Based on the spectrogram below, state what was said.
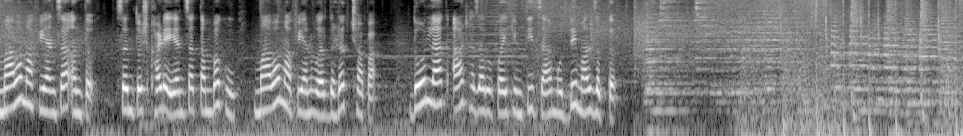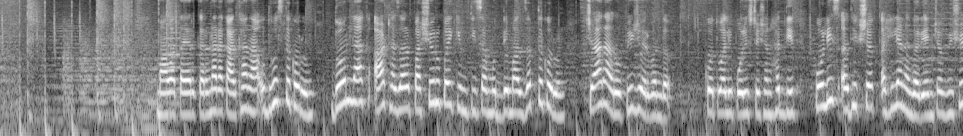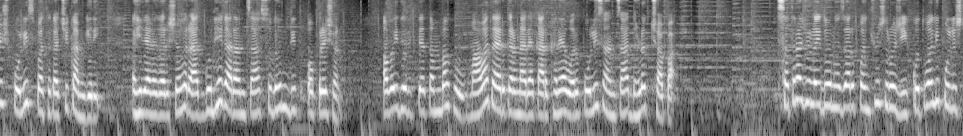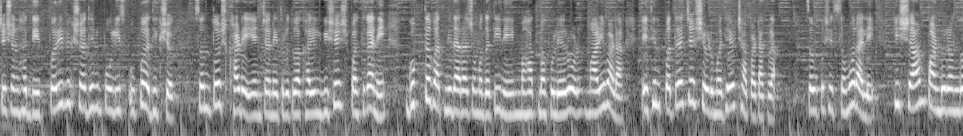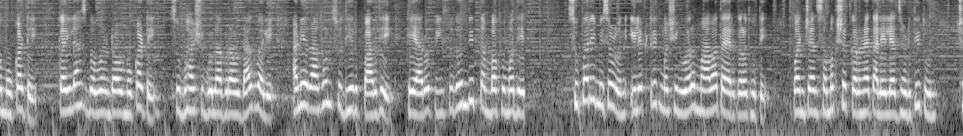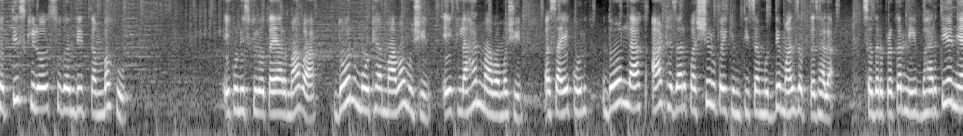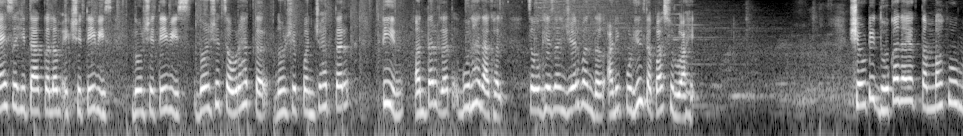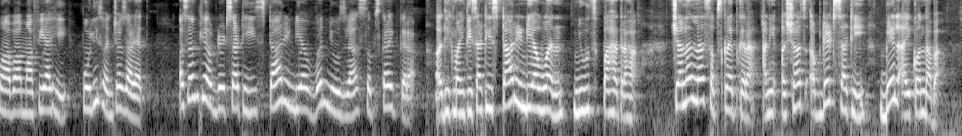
मावा माफियांचा अंत. संतोष खाडे यांचा तंबाखू मावा माफियांवर धडक छापा. दोन लाख आठ हजार रुपये किमतीचा मुद्देमाल जप्त. मावा तयार करणारा कारखाना उद्ध्वस्त करून दोन लाख आठ हजार पाचशे रुपये किमतीचा मुद्देमाल जप्त करून चार आरोपी जेरबंद. कोतवाली पोलीस स्टेशन हद्दीत पोलीस अधीक्षक अहिल्यानगर यांच्या विशेष पोलीस पथकाची कामगिरी. अहिल्यानगर शहरात गुन्हेगारांचा सुगंधित ऑपरेशन. अवैधरित्या तंबाखू मावा तयार करणाऱ्या कारखान्यावर पोलिसांचा धडक छापा. सतरा जुलै दोन हजार पंचवीस रोजी कोतवाली पोलीस स्टेशन हद्दीत परिवीक्षाधीन पोलीस उपअधीक्षक संतोष खाडे यांच्या नेतृत्वाखालील विशेष पथकाने गुप्त बातमीदाराच्या मदतीने महात्मा फुले रोड माळीवाडा येथील पत्र्याच्या शेडमध्ये छापा टाकला. चौकशीत समोर आले की श्याम पांडुरंग मोकाटे कैलास बबनराव मोकाटे सुभाष गुलाबराव डागवाले आणि राहुल सुधीर पारधे हे आरोपी सुगंधित तंबाखूमध्ये सुपारी मिसळून इलेक्ट्रिक मशीनवर मावा तयार करत होते. पंचांसमक्ष करण्यात आलेल्या झडतीतून छत्तीस किलो सुगंधित तंबाखू एकोणीस किलो तयार मावा दोन मोठ्या मावा मशीन एक लहान मावा मशीन असा एकूण दोन लाख आठ हजार पाचशे रुपये किमतीचा मुद्देमाल जप्त झाला. सदर प्रकरणी भारतीय न्यायसंहिता कलम एकशे तेवीस दोनशे तेवीस दोनशे चौऱ्याहत्तर दोनशे पंच्याहत्तर तीन अंतर्गत गुन्हा दाखल चौघेजण जेरबंद आणि पुढील तपास सुरू आहे. शेवटी धोकादायक तंबाखू मावा माफियाही पोलिसांच्या जाळ्यात. असंख्य अपडेटसाठी स्टार इंडिया वन न्यूजला सबस्क्राईब करा. अधिक माहितीसाठी स्टार इंडिया वन न्यूज पाहत रहा. चॅनलला सबस्क्राईब करा आणि अशाच अपडेट्ससाठी बेल आयकॉन दाबा.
